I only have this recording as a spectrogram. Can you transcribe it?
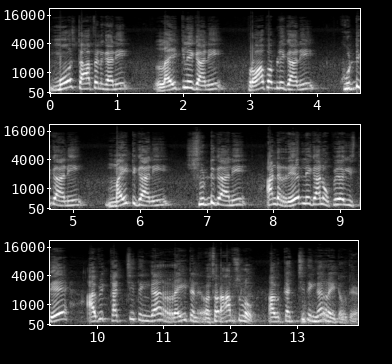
మోస్ట్ ఆఫెన్ కానీ లైక్లీ కానీ ప్రాపబ్లీ కానీ కుడ్ కానీ మైట్ కానీ షుడ్ కానీ అండ్ రేర్లీ కానీ ఉపయోగిస్తే అవి ఖచ్చితంగా రైట్ అని సారీ ఆప్షన్లో అవి ఖచ్చితంగా రైట్ అవుతాయి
